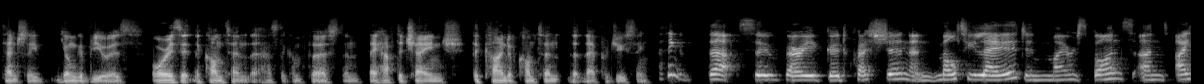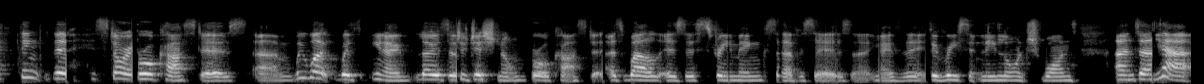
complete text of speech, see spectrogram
potentially younger viewers? Or is it the content that has to come first and they have to change the kind of content that they're producing? I think that's a very good question and multi-layered in my response. And i think that historic broadcasters um, we work with you know loads of traditional broadcasters as well as the streaming services uh, you know the, the recently launched ones. And uh, yeah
